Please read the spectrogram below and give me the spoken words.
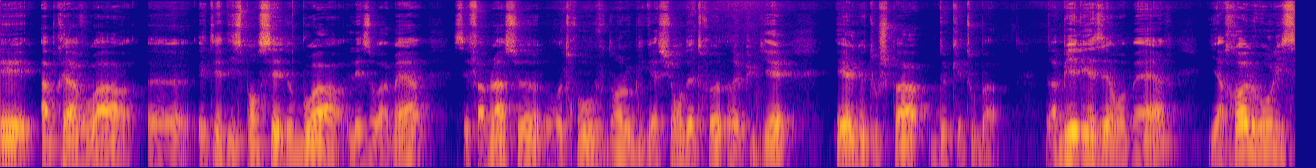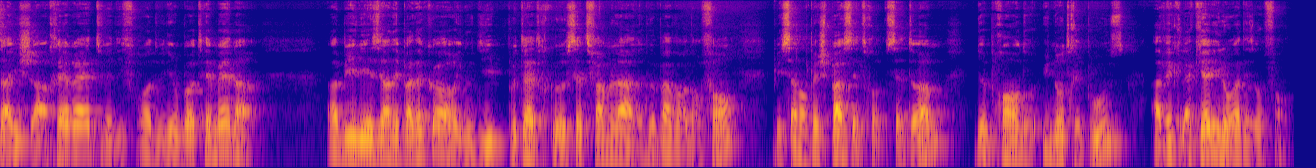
Et après avoir euh, été dispensé de boire les eaux amères, ces femmes-là se retrouvent dans l'obligation d'être répudiées et elles ne touchent pas de ketouba. Rabbi Eliezer Omer, Yachol hu isha acheret velifrod velirbot hemena. Rabbi Eliezer n'est pas d'accord. Il nous dit peut-être que cette femme-là ne peut pas avoir d'enfant, mais ça n'empêche pas cet homme de prendre une autre épouse avec laquelle il aura des enfants.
